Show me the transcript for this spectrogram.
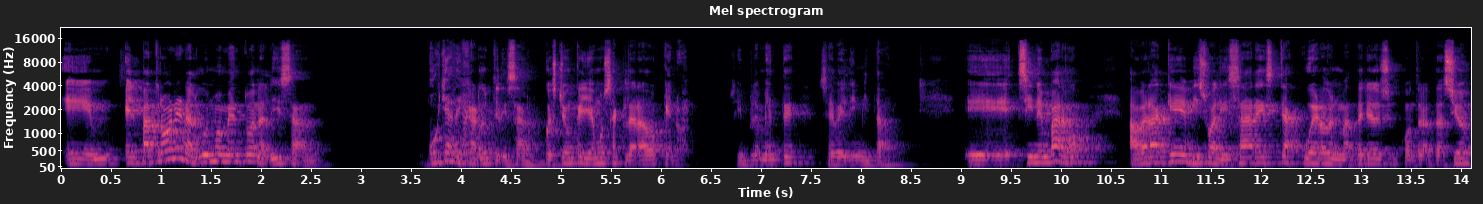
Em, el patrón en algún momento analiza, voy a dejar de utilizar, cuestión que ya hemos aclarado que no, simplemente se ve limitado. Eh, sin embargo, habrá que visualizar este acuerdo en materia de subcontratación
